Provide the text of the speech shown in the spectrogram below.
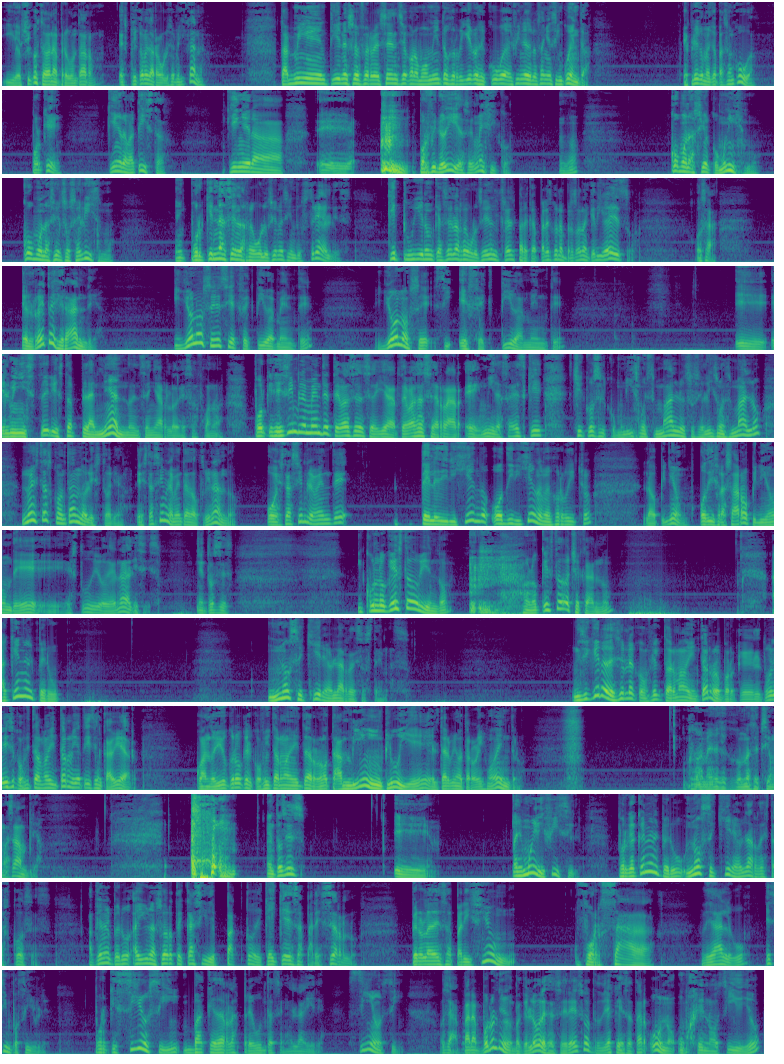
Y los chicos te van a preguntar, explícame la Revolución Mexicana. También tiene su efervescencia con los movimientos guerrilleros de Cuba de fines de los años 50. Explícame qué pasó en Cuba. ¿Por qué? ¿Quién era Batista? ¿Quién era eh, Porfirio Díaz en México? ¿No? Cómo nació el comunismo, cómo nació el socialismo, por qué nacen las revoluciones industriales, qué tuvieron que hacer las revoluciones industriales para que aparezca una persona que diga eso. O sea, el reto es grande. Y yo no sé si efectivamente, yo no sé si efectivamente eh, el ministerio está planeando enseñarlo de esa forma. Porque si simplemente te vas a sellar, te vas a cerrar, eh, mira, ¿sabes qué? Chicos, el comunismo es malo, el socialismo es malo, no estás contando la historia, estás simplemente adoctrinando. O estás simplemente teledirigiendo, o dirigiendo, mejor dicho, la opinión. O disfrazar opinión de eh, estudio, de análisis. Entonces, y con lo que he estado viendo, o lo que he estado checando, Aquí en el Perú no se quiere hablar de esos temas. Ni siquiera decirle conflicto armado interno, porque tú le dices conflicto armado interno y ya te dicen caviar. Cuando yo creo que el conflicto armado interno también incluye el término terrorismo dentro. Que con una acepción más amplia. Entonces, eh, es muy difícil, porque acá en el Perú no se quiere hablar de estas cosas. Acá en el Perú hay una suerte casi de pacto de que hay que desaparecerlo. Pero la desaparición forzada de algo es imposible. Porque sí o sí va a quedar las preguntas en el aire. Sí o sí. O sea, para por último, para que logres hacer eso, tendrías que desatar uno, un genocidio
